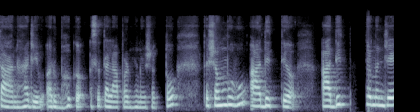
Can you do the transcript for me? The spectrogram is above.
तान्हा जीव अर्भक असं त्याला आपण म्हणू शकतो. तर शंभू आदित्य. आदित्य म्हणजे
